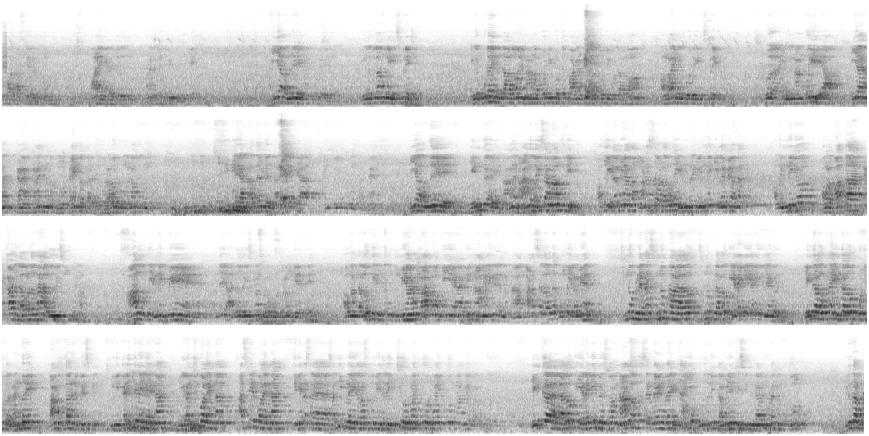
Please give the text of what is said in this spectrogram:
ஆசிரியர்களுக்கும் மாலை நேரத்தில் வணக்கத்தை தெரிவித்துள்ளேன் ஐயா வந்து எங்களுக்கு ஒரு எங்களுக்கெல்லாம் ஒரு இன்ஸ்பிரேஷன் எங்கள் கூட இருந்தாலும் நாங்கள் போட்டி போட்டு பாடம் போட்டி போட்டாலும் அவங்களாம் எங்களுக்கு ஒரு இன்ஸ்பிரேஷன் இப்போ எங்களுக்கு நான் போய் ஐயா க கணக்கு நடத்தணும் டைம் பத்தாது ஒரு ஹவர் கொடுங்கன்னா கொடுக்கணும். ஐயா நடத்த வேண்டியது ஐயா அப்படின்னு சொல்லி கொடுக்கணும் ஐயா வந்து எங்கள் நாங்கள் நாங்கள் வயசான சரி அவங்க இளமையாக தான் மனசு அளவில் இன்று இன்னைக்கு இளமையாக தான் அவங்க அவங்கள பார்த்தா ரெக்கார்டு லெவலில் தான் அறுபது வயசுன்னு சொல்லலாம் ஆள் வந்து என்றைக்குமே வந்து அறுபது வயசுலாம் சொல்ல சொல்ல முடியாது. அவங்க அந்த அளவுக்கு இருக்கிறதுக்கு உண்மையான காரணம் அப்படி அப்படின்னு நான் நினைக்கிறது என்னன்னா மனசளவில் ரொம்ப இளமையாக இருக்குது சின்ன பிள்ளைன்னா சின்ன பிள்ளை அளவு சின்ன பிள்ளை அளவுக்கு இறங்கி இறங்கி விளையாடுவார். எங்க அளவுக்குனா எங்க அளவுக்கு போட்டிக்குவார் நண்பரே வாங்க உட்காருங்க பேசுங்க நீங்கள் கலித்தனையில என்ன? நீங்கள் வஞ்சிப்பாளம் என்ன? ஆசிரியர் பாலம் என்ன? நீங்கள் என்ன ச- இதெல்லாம் சொல்லுங்க. இதில் இச்சி வருமா இத்து வருமா இப்போ எங்க அளவுக்கு இறங்கி பேசுவாங்க? நாங்க வந்து சில டைம் கூட என்ன ஐயா பொழுதுனையும் தமிழே பேசிட்டு இருக்காருன்னு கூட நமக்கு தோணும். இருந்தா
